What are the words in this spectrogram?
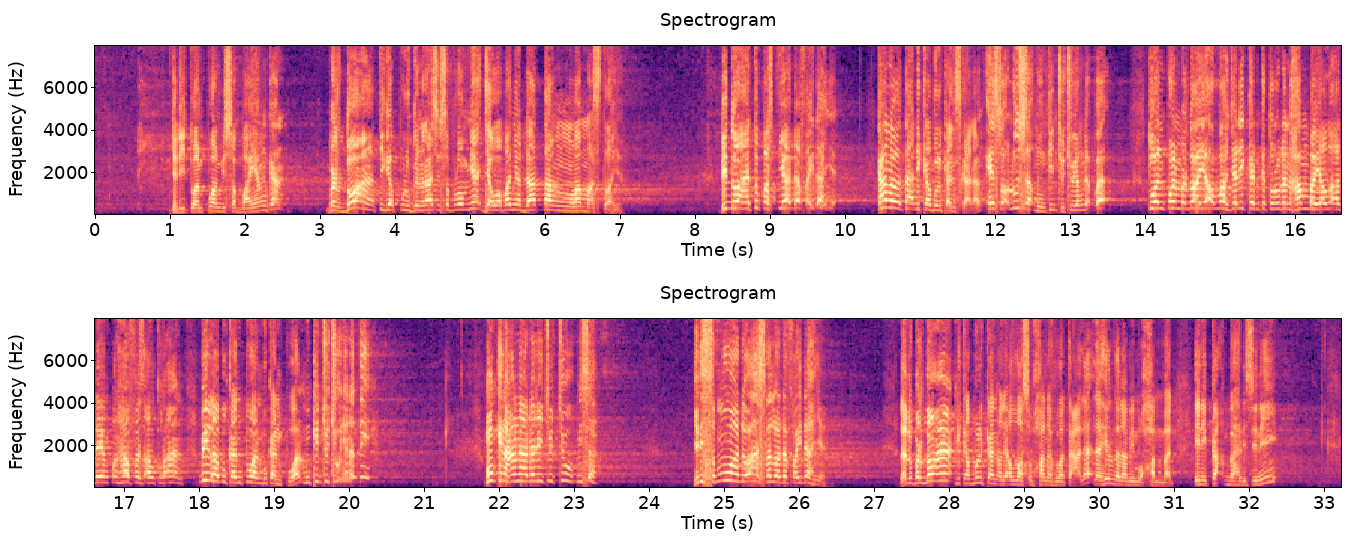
Jadi tuan-puan bisa bayangkan berdoa 30 generasi sebelumnya jawabannya datang lama setelahnya di doa itu pasti ada faedahnya. Kalau tak dikabulkan sekarang, esok lusa mungkin cucu yang dapat. Tuan puan berdoa, Ya Allah jadikan keturunan hamba, Ya Allah ada yang penghafaz Al-Quran. Bila bukan tuan, bukan puan, mungkin cucunya nanti. Mungkin anak dari cucu, bisa. Jadi semua doa selalu ada faedahnya. Lalu berdoa dikabulkan oleh Allah Subhanahu wa taala lahirnya Nabi Muhammad. Ini Ka'bah di sini.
